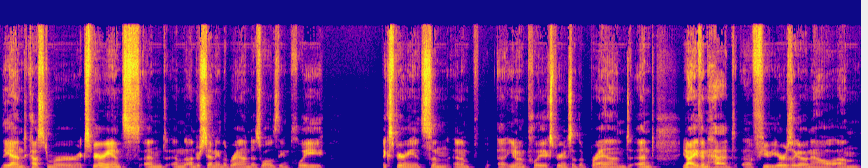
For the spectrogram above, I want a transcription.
the end customer experience and and the understanding of the brand as well as the employee experience and and uh, you know employee experience of the brand and you know, I even had a few years ago now, um,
